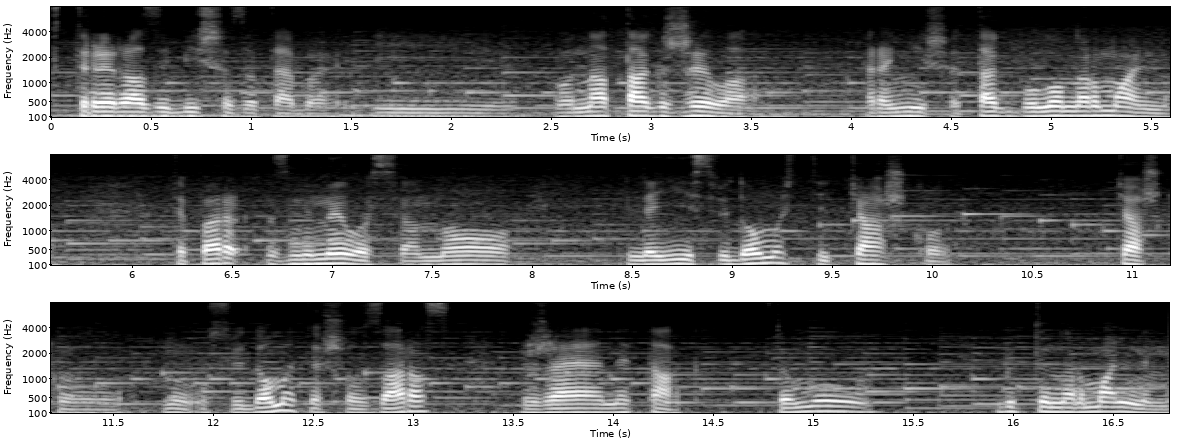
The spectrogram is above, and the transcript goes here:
в три рази більше за тебе. І вона так жила раніше, так було нормально. Тепер змінилося, але для її свідомості тяжко, тяжко ну, усвідомити, що зараз вже не так. Тому будьте нормальними,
